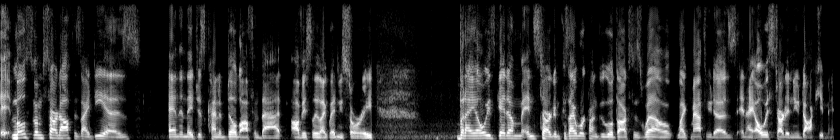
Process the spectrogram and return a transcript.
it, most of them start off as ideas, and then they just kind of build off of that. Obviously, like any story but I always get them and start them because I work on Google Docs as well, like Matthew does, and I always start a new document.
